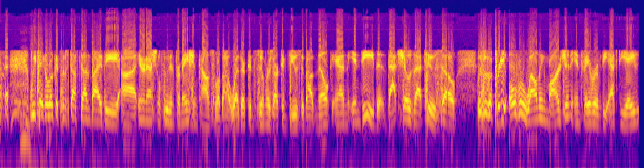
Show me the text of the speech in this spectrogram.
we take a look at some stuff done by the uh, International Food Information Council about whether consumers are confused about milk, and indeed, that shows that too. So this was a pretty overwhelming margin in favor of the FDA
